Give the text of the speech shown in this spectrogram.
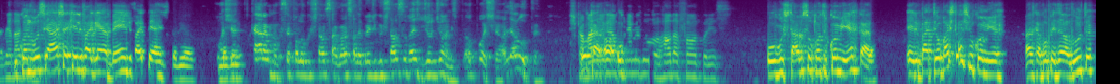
É verdade, e quando você acha que ele vai ganhar bem, ele vai e perde, tá ligado? Poxa, caramba, você falou Gustavo agora, eu só lembrei de Gustavo versus John Jones. Poxa, olha a luta. Os camadas ganham o prêmio do Hall da Fama por isso. O Gustavson contra o Comier, cara. Ele bateu bastante no Comier, mas acabou perdendo a luta.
